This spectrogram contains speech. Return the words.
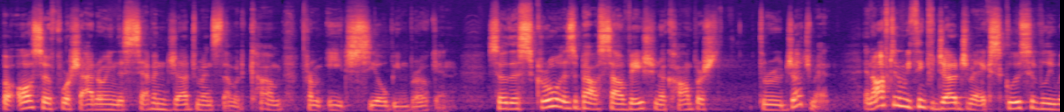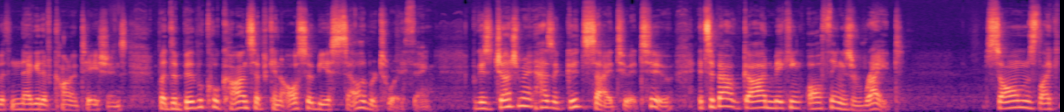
but also foreshadowing the seven judgments that would come from each seal being broken. So the scroll is about salvation accomplished through judgment. And often we think of judgment exclusively with negative connotations, but the biblical concept can also be a celebratory thing, because judgment has a good side to it too. It's about God making all things right. Psalms like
